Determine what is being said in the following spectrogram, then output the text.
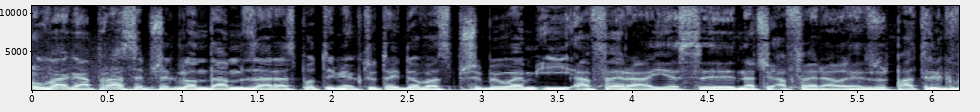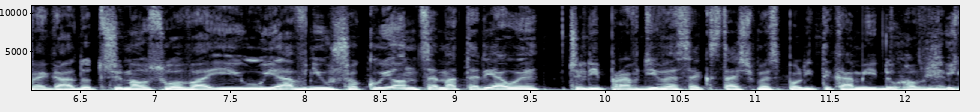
Uwaga, prasę przeglądam zaraz po tym, jak tutaj do was przybyłem i afera jest, y, znaczy afera, o Jezu. Patryk Wega dotrzymał słowa i ujawnił szokujące materiały, czyli prawdziwe sekstaśmy z politykami i duchownymi.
